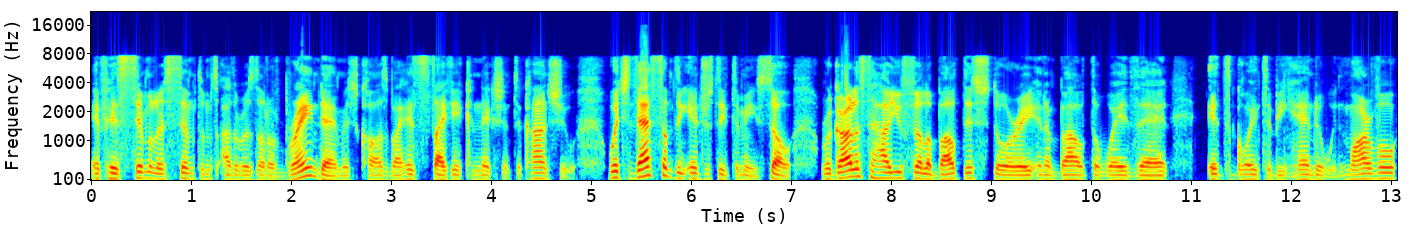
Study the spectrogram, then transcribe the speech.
if his similar symptoms are the result of brain damage caused by his psychic connection to Khonshu, which that's something interesting to me. So, regardless to how you feel about this story and about the way that it's going to be handled with Marvel,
